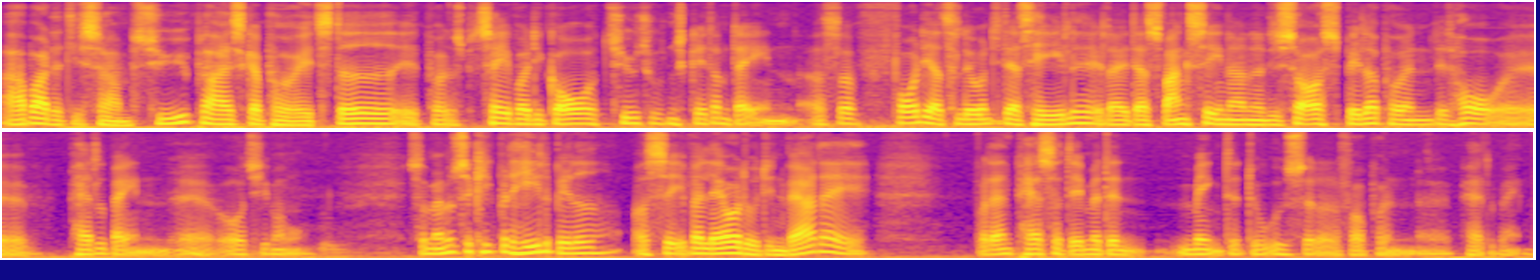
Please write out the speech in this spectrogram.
arbejder de som sygeplejersker på et sted, på et hospital, hvor de går 20.000 skridt om dagen, og så får de altså lidt i deres hæle eller i deres svangsener, når de så også spiller på en lidt hård øh, paddlebane øh, 8 timer om ugen. Så man er nødt til at kigge på det hele billede og se, hvad laver du i din hverdag? Hvordan passer det med den mængde, du udsætter dig for på en øh, paddlebane?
